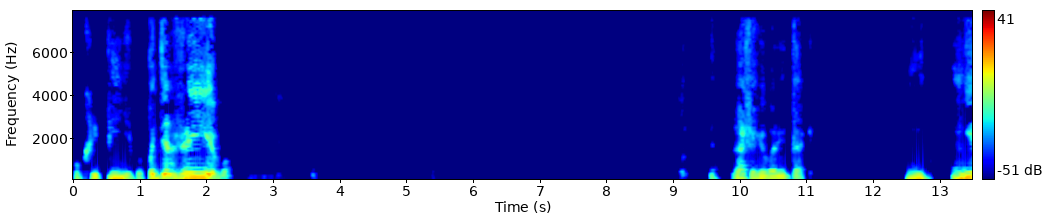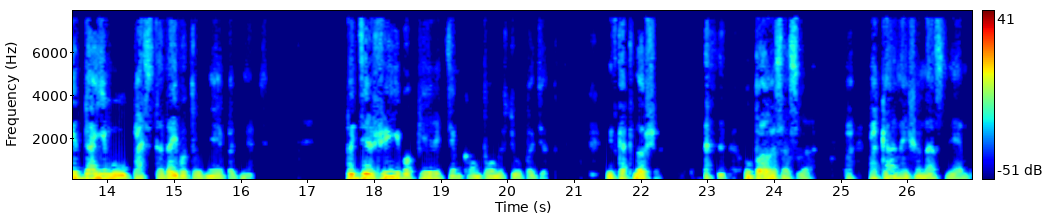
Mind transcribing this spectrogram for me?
Укрепи его, поддержи его. Раша говорит так. Не, дай ему упасть, тогда его труднее поднять. Поддержи его перед тем, как он полностью упадет. Ведь как ноша упала со сла пока она еще на снег,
